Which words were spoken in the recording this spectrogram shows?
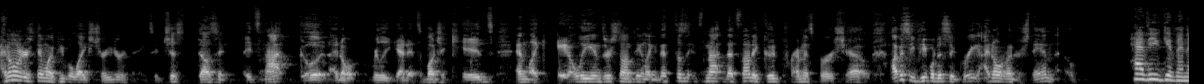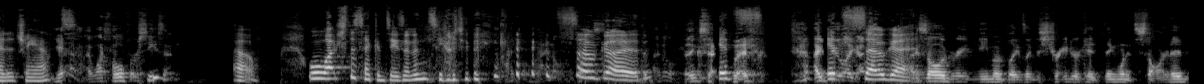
I don't understand why people like Stranger Things. It just doesn't. It's not good. I don't really get it. It's a bunch of kids and like aliens or something. Like that doesn't. It's not. That's not a good premise for a show. Obviously, people disagree. I don't understand though. Have you given it a chance? Yeah, I watched the whole first season. Oh, we'll watch the second season and see what you think. I, I it's so good. I don't think so. It's, but I do it's like. so I, good. I saw a great meme of like, like the Stranger Kids thing when it started,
